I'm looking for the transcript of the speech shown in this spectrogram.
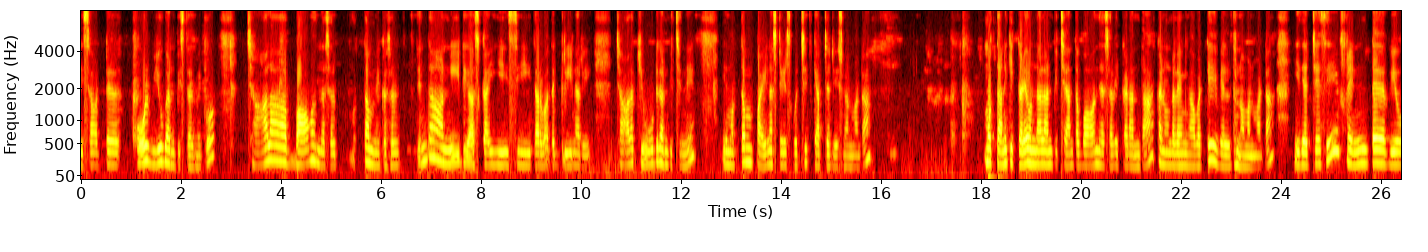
రిసార్ట్ హోల్ వ్యూ కనిపిస్తుంది మీకు. చాలా బాగుంది అసలు మొత్తం మీకు అసలు ఎంత నీట్గా స్కై వేసి తర్వాత గ్రీనరీ చాలా క్యూట్గా అనిపించింది ఇది మొత్తం పైన స్టేట్స్కి వచ్చి క్యాప్చర్ చేసిన అనమాట మొత్తానికి ఇక్కడే ఉండాలనిపించే అంత బాగుంది అసలు ఇక్కడ అంతా కానీ ఉండలేము కాబట్టి వెళ్తున్నాం అనమాట ఇది వచ్చేసి ఫ్రంట్ వ్యూ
